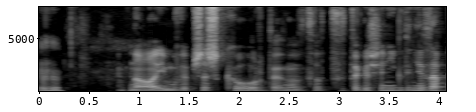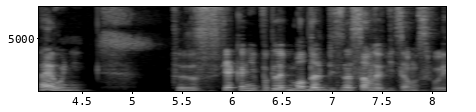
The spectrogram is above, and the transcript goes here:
Mhm. No i mówię, przecież kurde, no to, to tego się nigdy nie zapełni. To jest jak oni w ogóle model biznesowy widzą swój.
